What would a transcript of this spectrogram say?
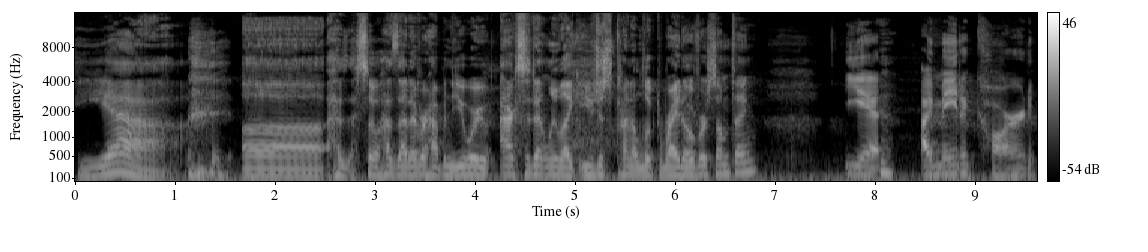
Yeah. Uh has so has that ever happened to you where you accidentally like you just kind of looked right over something? Yeah, I made a card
